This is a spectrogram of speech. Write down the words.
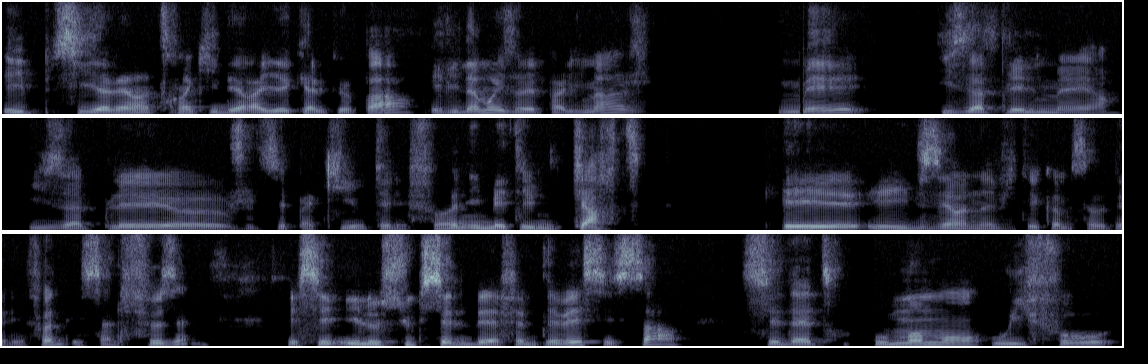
Et s'il y avait un train qui déraillait quelque part, évidemment, ils n'avaient pas l'image, mais ils appelaient le maire, ils appelaient euh, je ne sais pas qui au téléphone, ils mettaient une carte et, ils faisaient un invité comme ça au téléphone et ça le faisait. Et, et le succès de BFM TV, c'est ça, c'est d'être au moment où il faut,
